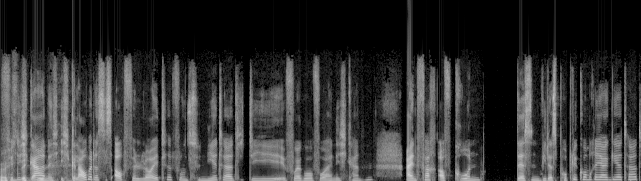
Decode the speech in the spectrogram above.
Finde ich gar nicht. Ich glaube, dass es auch für Leute funktioniert hat, die Fuego vorher nicht kannten. Einfach aufgrund dessen, wie das Publikum reagiert hat.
